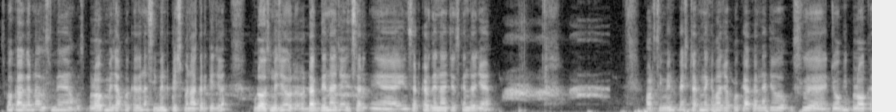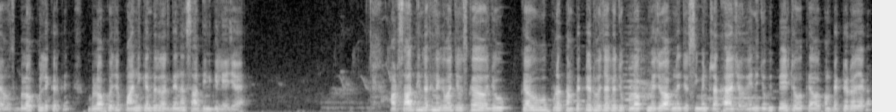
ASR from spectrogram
उसको क्या करना है उसमें, उस ब्लॉक में जो आपको क्या करना सीमेंट पेस्ट बना करके जो है, पूरा उसमें जो रख देना जो इंसर्ट इंसर्ट कर देना है जो उसके अंदर जो है। और सीमेंट पेस्ट रखने के बाद जो आपको क्या करना है, जो उस, जो भी ब्लॉक है, उस ब्लॉक को लेकर के ब्लॉक को जो पानी के अंदर रख देना सात दिन के लिए जो है। और सात दिन रखने के बाद जो उसका जो क्या वो पूरा कम्पेक्टेड हो जाएगा, जो ब्लॉक में जो आपने जो सीमेंट रखा है जो, यानी जो भी पेस्ट है वो क्या होगा कम्पेक्टेड हो जाएगा।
